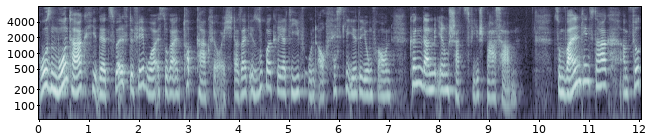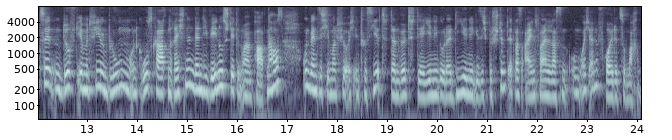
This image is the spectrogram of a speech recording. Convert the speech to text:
Rosenmontag, der 12. Februar, ist sogar ein Top-Tag für euch. Da seid ihr super kreativ und auch fest liierte Jungfrauen können dann mit ihrem Schatz viel Spaß haben. Zum Valentinstag am 14. dürft ihr mit vielen Blumen und Grußkarten rechnen, denn die Venus steht in eurem Partnerhaus und wenn sich jemand für euch interessiert, dann wird derjenige oder diejenige sich bestimmt etwas einfallen lassen, um euch eine Freude zu machen.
